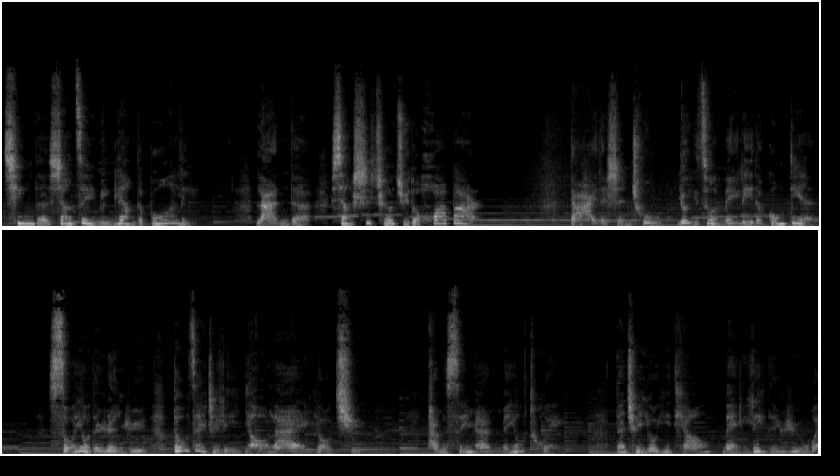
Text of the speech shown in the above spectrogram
清得像最明亮的玻璃，蓝的像矢车菊的花瓣儿。大海的深处有一座美丽的宫殿，所有的人鱼都在这里游来游去。它们虽然没有腿，但却有一条美丽的鱼尾。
